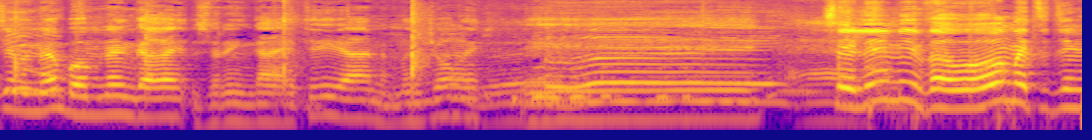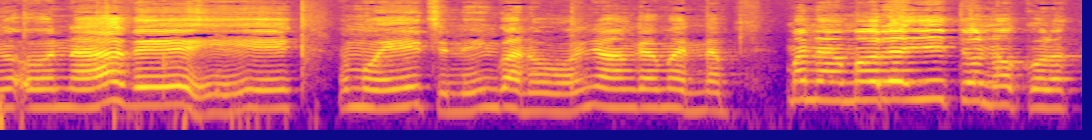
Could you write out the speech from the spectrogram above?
tum bom ya na. Selimi va tuningwa no mana. Mana mora.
